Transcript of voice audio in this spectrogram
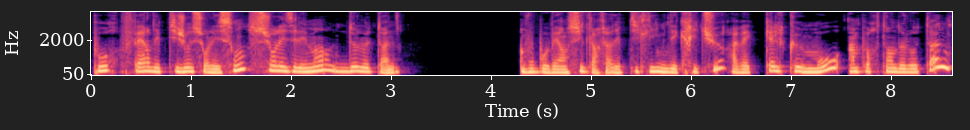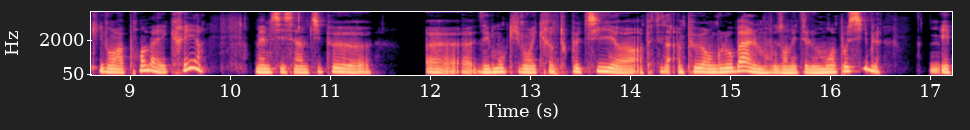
pour faire des petits jeux sur les sons sur les éléments de l'automne. Vous pouvez ensuite leur faire des petites lignes d'écriture avec quelques mots importants de l'automne qu'ils vont apprendre à écrire, même si c'est un petit peu euh, euh, des mots qui vont écrire tout petit, euh, peut-être un peu en global, mais vous en mettez le moins possible. Mais,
